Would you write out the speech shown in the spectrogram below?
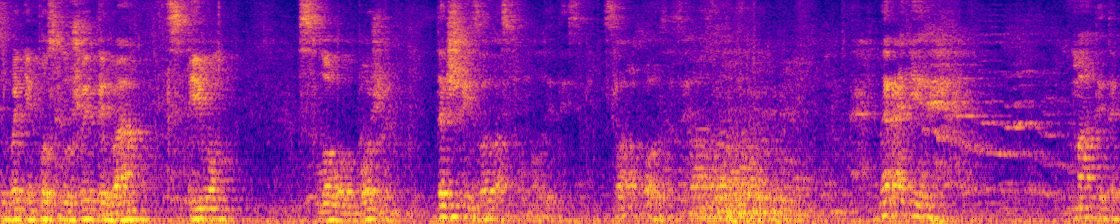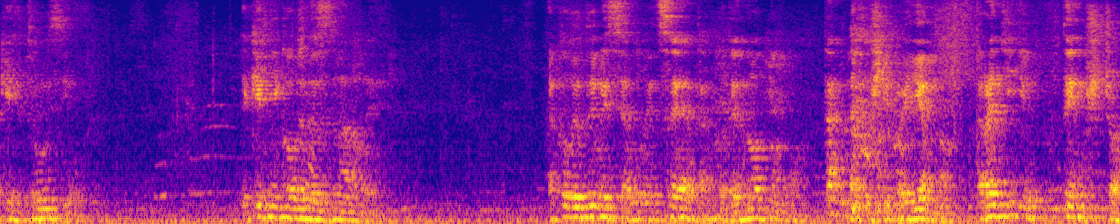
сьогодні послужити вам співом Слово Боже, де ще й за вас помолитися. Слава Богу за це. Ми раді мати таких друзів, яких ніколи не знали. А коли дивишся в лице так один одному, так на душі приємно, радію тим, що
